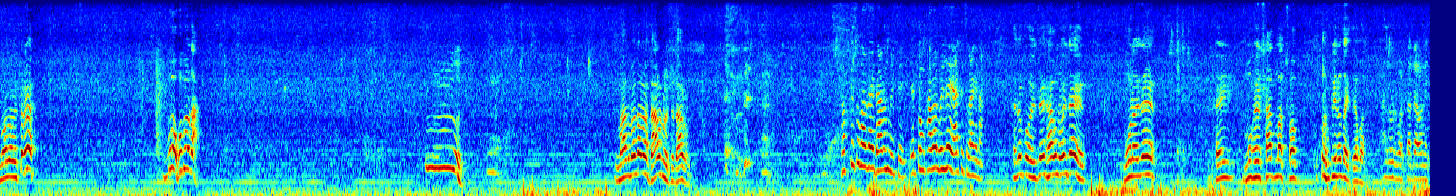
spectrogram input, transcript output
মজা হয়েছে রে বহু মজা উম। মাছ ভাজাটা দারুণ হয়েছে দারুণ সব কিছু দারুণ হয়েছে এরকম খাবার হইলে আর কিছু লাগে না। এত কইতে খাওয়ান হয়েছে মনে হয় যে এই মুখের স্বাদ মাছ সব ফেরত আইছে আবার আলুর ভর্তাটা অনেক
